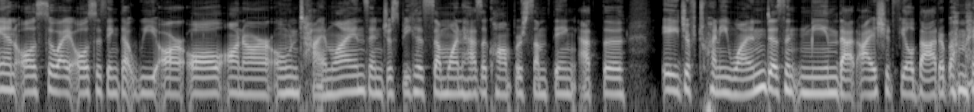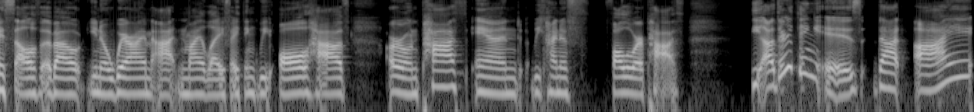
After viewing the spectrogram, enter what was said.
and also, I also think that we are all on our own timelines. And just because someone has accomplished something at the age of 21 doesn't mean that I should feel bad about myself about, you know, where I'm at in my life. I think we all have our own path and we kind of follow our path. The other thing is that I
